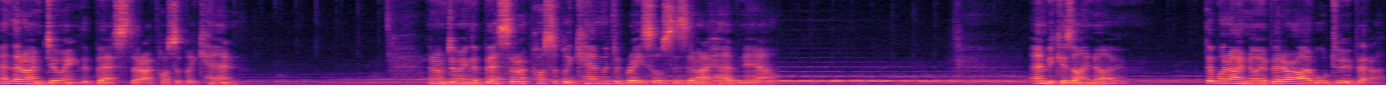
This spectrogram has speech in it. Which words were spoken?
and that I'm doing the best that I possibly can. And I'm doing the best that I possibly can with the resources that I have now. And because I know that when I know better, I will do better.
